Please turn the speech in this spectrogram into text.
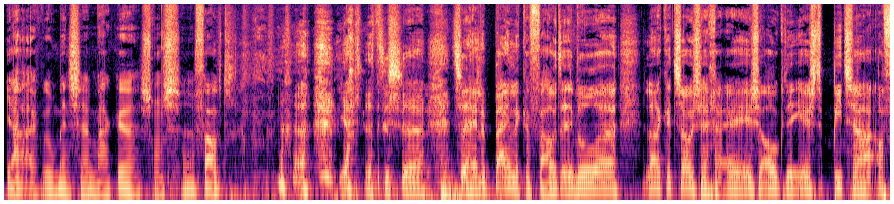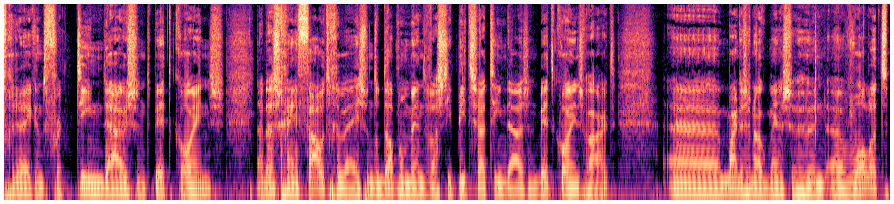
Ja, ik wil mensen maken soms uh, fout. ja, dat is, uh, het is een hele pijnlijke fout. Ik wil, uh, laat ik het zo zeggen. Er is ook de eerste pizza afgerekend voor 10.000 bitcoins. Nou, dat is geen fout geweest, want op dat moment was die pizza 10.000 bitcoins waard. Uh, maar er zijn ook mensen hun wallet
